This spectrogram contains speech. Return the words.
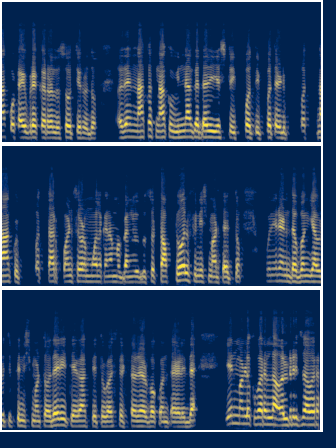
ನಾಲ್ಕು ಟೈ ಬ್ರೇಕರ್ ಅಲ್ಲಿ ಸೋತಿರೋದು. ಅದೇ ನಾಲ್ಕಕ್ಕೆ ನಾಲ್ಕು ವಿನ್ ಆಗದಲ್ಲಿ ಎಷ್ಟು? ಇಪ್ಪತ್ತು, ಇಪ್ಪತ್ತೆರಡು, ಇಪ್ಪತ್ನಾಲ್ಕು, ಇಪ್ಪತ್ತಾರು ಪಾಯಿಂಟ್ಸ್ಗಳ ಮೂಲಕ ನಮ್ಮ Bengaluru Bulls top twelve finish ಮಾಡ್ತಾ ಇತ್ತು. ಪುನೀರಣ್ಣ ದಬಂಗ್ ಯಾವ ರೀತಿ ಫಿನಿಶ್ ಮಾಡ್ತೋ ಅದೇ ರೀತಿಯಾಗಿ ಆಗ್ತಿತ್ತು ಸಿಟ್ಟಲ್ಲಿ ಹೇಳ್ಬೇಕು ಅಂತ ಹೇಳಿದ್ದೆ. ಏನ್ ಮಾಡ್ಲಿಕ್ಕೆ ಬರಲ್ಲ, ಅಲ್ರಿಜ್ ಅವರ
